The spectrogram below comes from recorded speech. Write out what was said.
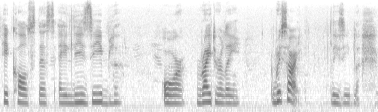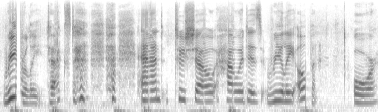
He calls this a lisible or writerly, sorry, lisible, readerly text, and to show how it is really open, or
